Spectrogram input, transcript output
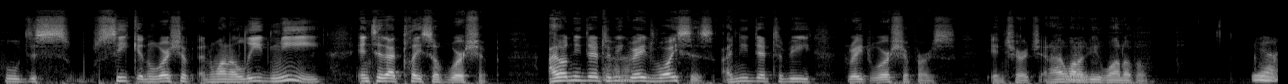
who just seek and worship and want to lead me into that place of worship. I don't need there to uh-huh. be great voices. I need there to be great worshipers in church, and I want to be one of them. Yeah.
